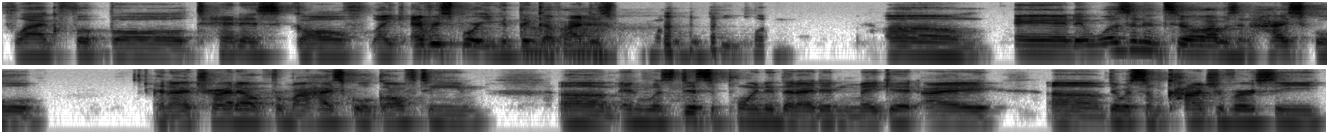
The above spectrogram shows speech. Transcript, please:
flag football, tennis, golf, like every sport you could think oh, of. Wow. I just wanted to keep playing. Um, and it wasn't until I was in high school and I tried out for my high school golf team um, and was disappointed that I didn't make it. I um, there was some controversy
